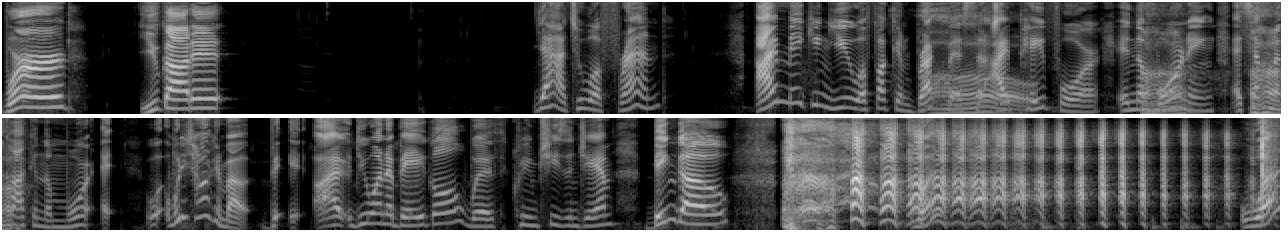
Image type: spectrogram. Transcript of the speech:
word, you got it. yeah to a friend. I'm making you a fucking breakfast that I Oh. pay for in the Uh-huh. morning at 7 Uh-huh. o'clock in the morning. What are you talking about? Ba- I, do you want a bagel with cream cheese and jam? Bingo. What? What?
